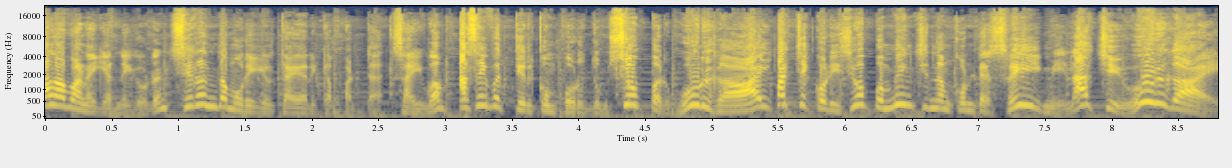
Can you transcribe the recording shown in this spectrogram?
அளவான எண்ணெயுடன் சிறந்த முறையில் தயாரிக்கப்பட்ட சைவம் அசைவத்திற்கும் பொருந்தும் சூப்பர் ஊறுகாய் பச்சை கொடி சிவப்பு மீன் சின்னம் கொண்ட ஸ்ரீ மீனாட்சி ஊறுகாய்.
